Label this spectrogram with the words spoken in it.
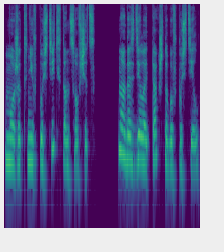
Может, не впустить танцовщиц? Надо сделать так, чтобы впустил.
